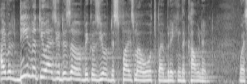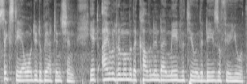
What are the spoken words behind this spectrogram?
I will deal with you as you deserve because you have despised my oath by breaking the covenant. Verse 60, I want you to pay attention. Yet I will remember the covenant I made with you in the days of your youth,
